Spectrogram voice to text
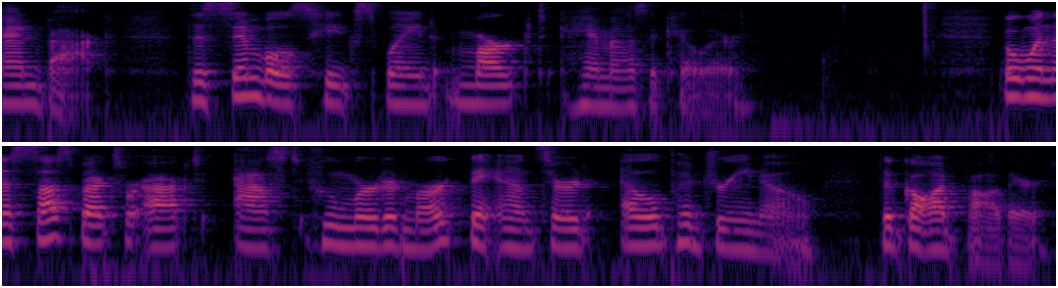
and back. The symbols, he explained, marked him as a killer. But when the suspects were act- asked who murdered Mark, they answered El Padrino, the Godfather.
